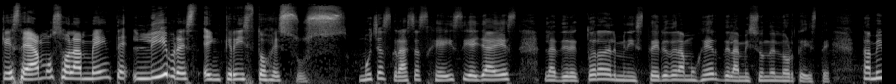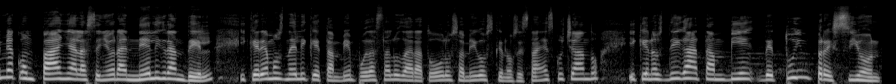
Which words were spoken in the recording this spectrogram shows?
que seamos solamente libres en Cristo Jesús. Muchas gracias, Hazy. Ella es la directora del Ministerio de la Mujer de la Misión del Nordeste. También me acompaña la señora Nelly Grandel y queremos, Nelly, que también pueda saludar a todos los amigos que nos están escuchando y que nos diga también de tu impresión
